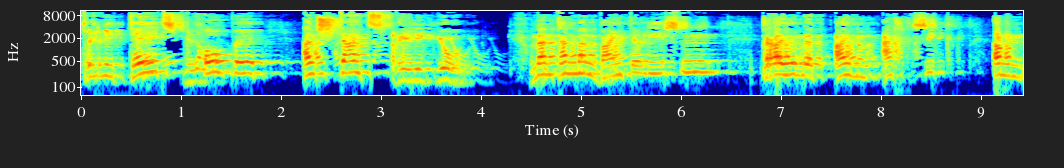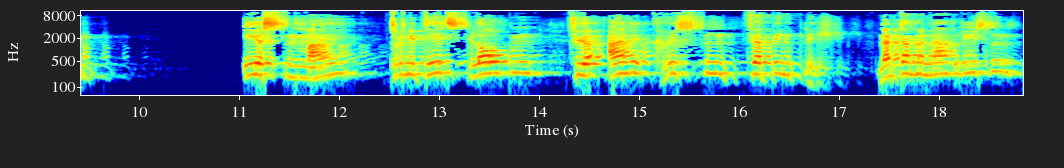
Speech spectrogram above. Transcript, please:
Trinitätsglaube als Staatsreligion. Und dann kann man weiterlesen, 381 am 1. Mai, Trinitätsglauben für alle Christen verbindlich. Und dann kann man nachlesen,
